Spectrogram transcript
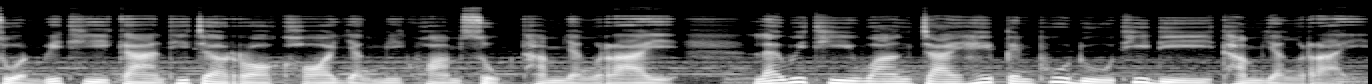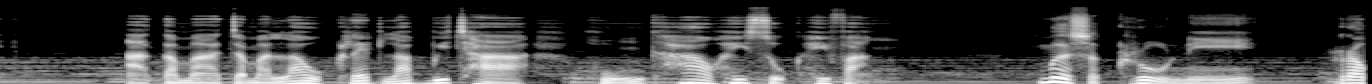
ส่วนวิธีการที่จะรอคอยอย่างมีความสุขทำอย่างไร และวิธีวางใจให้เป็นผู้ดูที่ดีทำอย่างไร อาตมาจะมาเล่าเคล็ดลับวิชาหุงข้าวให้สุกให้ฟัง เมื่อสักครู่นี้เรา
